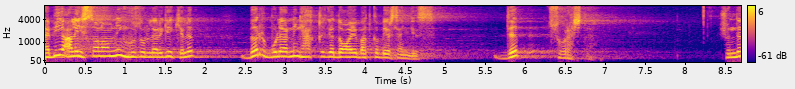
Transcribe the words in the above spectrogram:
nabiy alayhissalomning huzurlariga kelib bir bularning haqqiga duoibat qilib bersangiz deb so'rashdi. Shunda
